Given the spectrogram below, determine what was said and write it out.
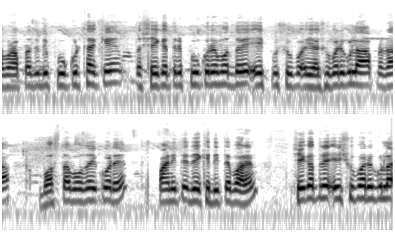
এবং আপনার যদি পুকুর থাকে, তো সেই ক্ষেত্রে পুকুরের মধ্যে এই সুপা- সুপারিগুলো আপনারা বস্তা বোঝাই করে পানিতে রেখে দিতে পারেন। সেক্ষেত্রে এই সুপারিগুলো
